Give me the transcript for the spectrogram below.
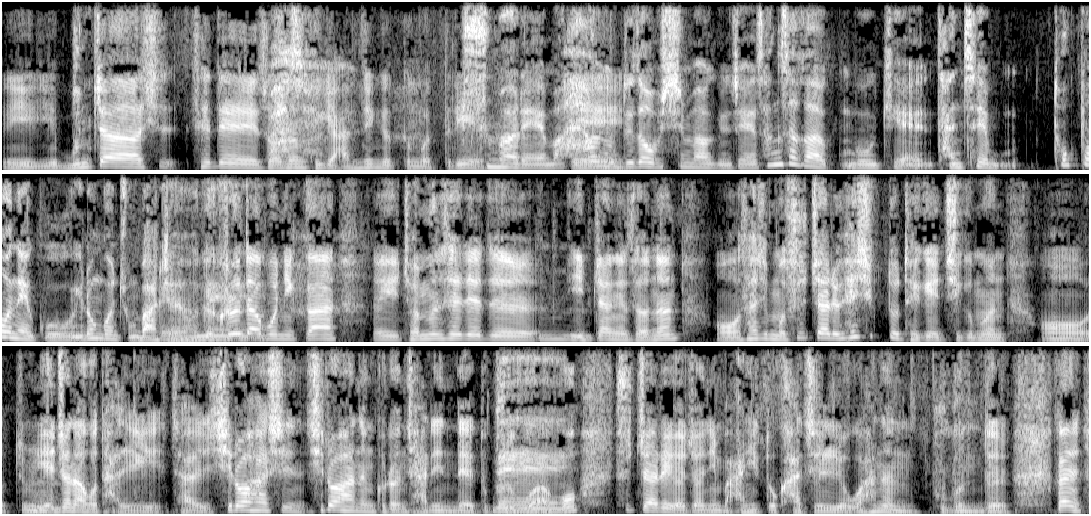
이 문자 시- 세대에서는 그게 안 생겼던 것들이 주말에 막 예. 느닷없이 막 이제 상사가 뭐 이렇게 단체 톡 보내고 이런 건 좀 맞아요. 그러니까 네. 음. 그러다 보니까 이 젊은 세대들 입장에서는 어 사실 뭐 술자리 회식도 되게 지금은 어좀 음. 예전하고 달리 잘 싫어하신 싫어하는 그런 자리인데도 네. 불구하고 술자리 여전히 많이 또 가지려고 하는 부분들. 그러니까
